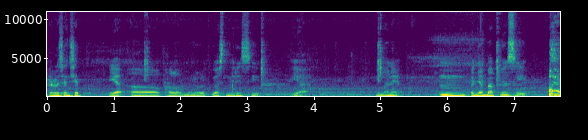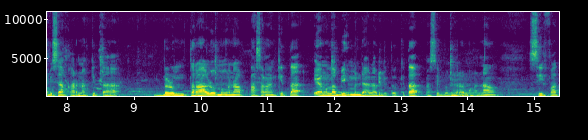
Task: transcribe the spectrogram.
relationship Iya, eh, kalau menurut gua sendiri sih ya gimana ya? Hmm, penyebabnya sih bisa karena kita belum terlalu mengenal pasangan kita yang lebih mendalam gitu. Kita masih belum terlalu mengenal sifat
